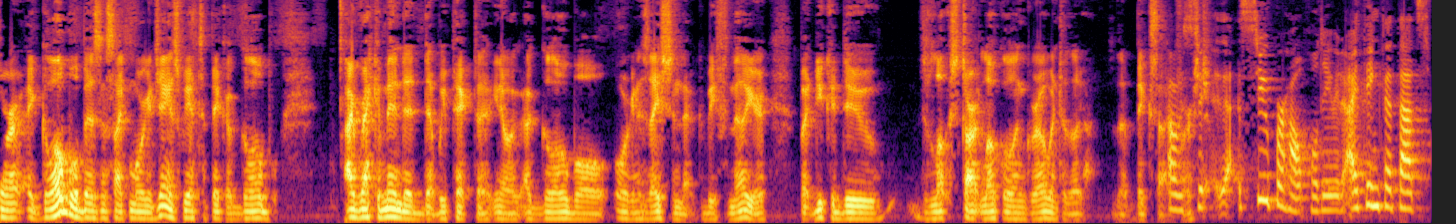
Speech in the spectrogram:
for a global business like Morgan James, we have to pick a global. I recommended that we picked a you know a global organization that could be familiar, but you could do start local and grow into the the big side oh, first. Su- super helpful, David. I think that that's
